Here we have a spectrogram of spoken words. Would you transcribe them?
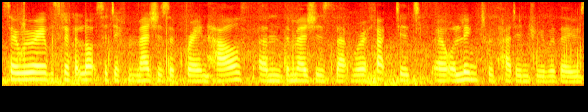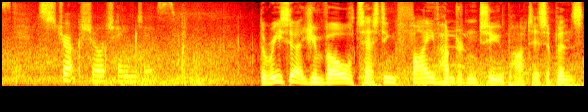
So we were able to look at lots of different measures of brain health, and the measures that were affected uh, or linked with head injury were those structural changes. The research involved testing 502 participants,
